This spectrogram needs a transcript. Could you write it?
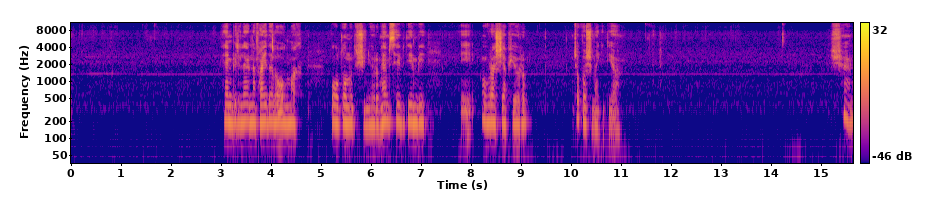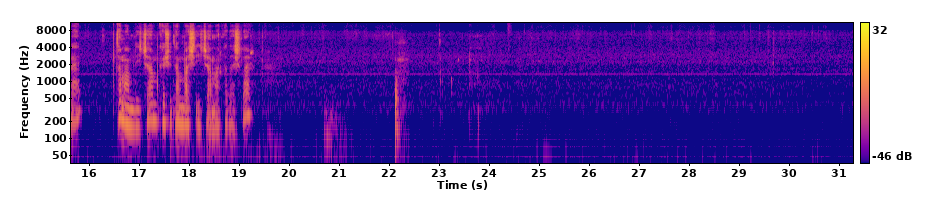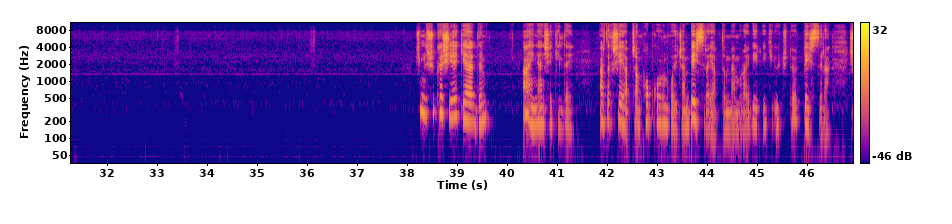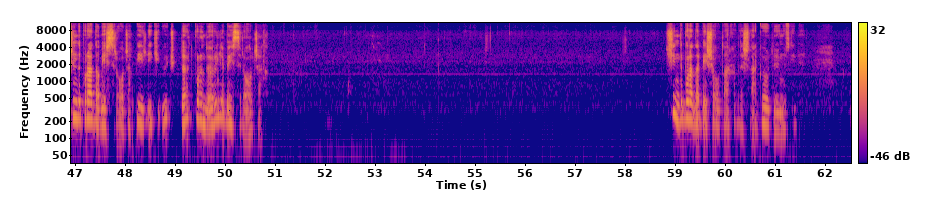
Hem birilerine faydalı olmak olduğumu düşünüyorum. Hem sevdiğim bir e, uğraş yapıyorum. Çok hoşuma gidiyor. Şöyle tamamlayacağım. Köşeden başlayacağım arkadaşlar. Şimdi şu köşeye geldim. Aynen şekilde. Artık şey yapacağım. Popcorn koyacağım. 5 sıra yaptım ben burayı. 1, 2, 3, 4, 5 sıra. Şimdi burada 5 sıra olacak. 1, 2, 3, 4. Bunu örünce 5 sıra olacak. Şimdi burada 5 oldu arkadaşlar. Gördüğünüz gibi.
